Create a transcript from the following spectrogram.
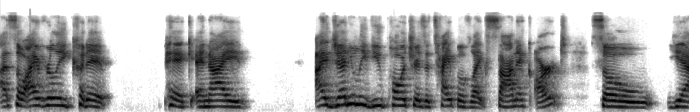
Uh, so I really couldn't pick and I I genuinely view poetry as a type of like sonic art. So yeah,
